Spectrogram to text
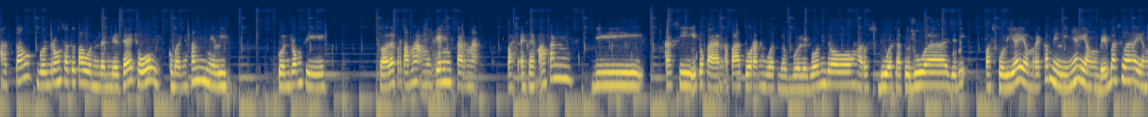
atau gondrong satu tahun. Dan biasanya cowok kebanyakan milih gondrong sih. Soalnya pertama Hmm. mungkin karena pas SMA kan dikasih itu kan apa aturan buat gak boleh gondrong harus dua satu dua. Jadi pas kuliah ya mereka milihnya yang bebas lah yang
